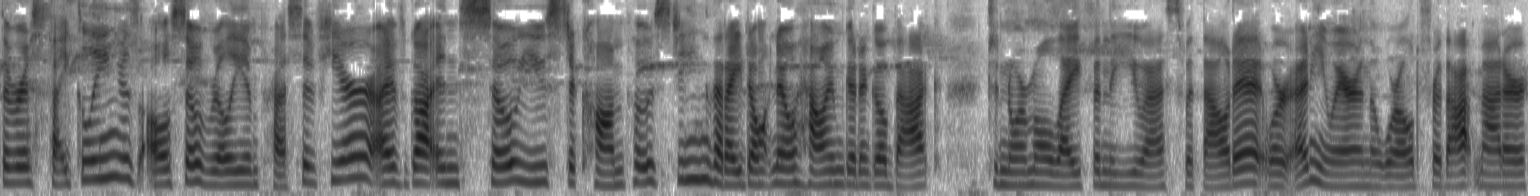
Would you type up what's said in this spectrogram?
The recycling is also really impressive here. I've gotten so used to composting that I don't know how I'm going to go back to normal life in the US without it, or anywhere in the world for that matter.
